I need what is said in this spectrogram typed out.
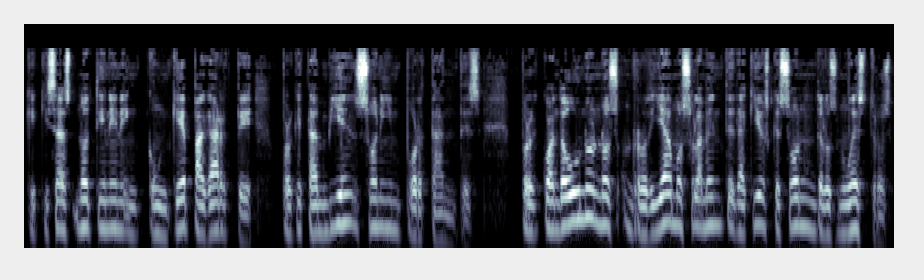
que quizás no tienen con qué pagarte, porque también son importantes. Porque cuando uno nos rodeamos solamente de aquellos que son de los nuestros,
